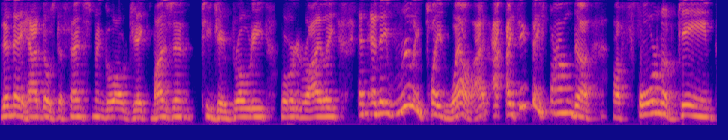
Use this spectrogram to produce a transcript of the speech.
then they had those defensemen go out, Jake Muzzin, TJ Brodie, Morgan Rielly, and, and they really played well. I, I think they found a, a form of game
